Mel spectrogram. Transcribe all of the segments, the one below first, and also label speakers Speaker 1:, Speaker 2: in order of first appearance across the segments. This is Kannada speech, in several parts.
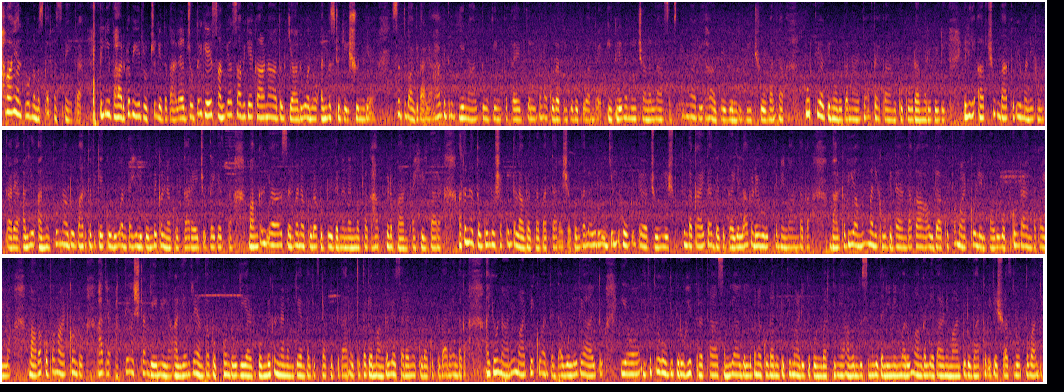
Speaker 1: ಹಾಯ್ ಅಲ್ವೋ ನಮಸ್ಕಾರ ಸ್ನೇಹಿತರೆ. ಇಲ್ಲಿ ಭಾರ್ಗವಿ ರುಚಿಗೆದ್ದಾಳೆ ಜೊತೆಗೆ ಸಂಧ್ಯಾ ಸಾವಿಗೆ ಕಾರಣ ಆದವ್ರು ಯಾರು ಅನ್ನೋ ಇನ್ವೆಸ್ಟಿಗೇಷನ್ಗೆ ಸಿದ್ಧವಾಗಿದ್ದಾಳೆ. ಹಾಗಿದ್ರೆ ಏನಾಯಿತು, ಏನು ಕತೆ ಎಲ್ಲವನ್ನ ಕೂಡ ತಿಳ್ಕೋಬೇಕು. ಅಂದರೆ ಈಗಲೇ ನಮ್ಮ ಈ ಚಾನಲ್ನ ಸಬ್ಸ್ಕ್ರೈಬ್ ಮಾಡಿ, ಹಾಗೆ ಒಂದು ವಿಡಿಯೋವನ್ನು ಪೂರ್ತಿಯಾಗಿ ನೋಡೋದನ್ನು ಯಾವುದೇ ಕಾರಣಕ್ಕೂ ಕೂಡ ಮರಿಬೇಡಿ. ಇಲ್ಲಿ ಅರ್ಜುನ್ ಭಾರ್ಗವಿ ಮನೆಗೆ ಹೋಗ್ತಾರೆ. ಅಲ್ಲಿ ಅನ್ನಪೂರ್ಣ ಅವರು ಭಾರ್ಗವಿಗೆ ಕೊಡು ಅಂತ ಹೇಳಿ ಬೊಂಬೆಗಳನ್ನ ಕೊಡ್ತಾರೆ. ಜೊತೆಗೆ ಮಂಗಲ್ಯ ಸರ್ವನ ಕೂಡ ಕೊಟ್ಟು ಇದನ್ನು ನನ್ನ ಮಕ್ಳಿಗೆ ಹಾಕ್ಬಿಡಪ್ಪ ಅಂತ ಹೇಳ್ತಾರೆ. ಅದನ್ನು ತಗೊಂಡು ಶಕುಂತಲ ಅವ್ರ ಹತ್ರ ಬರ್ತಾರೆ. ಶಕುಂತಲ ಅವರು, ಎಲ್ಲಿ ಹೋಗಿದ್ದೆ ಅರ್ಜುನ್? ಎಷ್ಟೊತ್ತಿಂದ ಕಾಯ್ತಾ ಇದ್ದೆ ಗೊತ್ತಾ? ಎಲ್ಲ ಕಡೆ ಹುಡುಕ್ತೇನೆ ನಾ ಅಂದಾಗ, ಭಾರ್ಗವಿ ಅಮ್ಮನ ಮನೆಗೆ ಹೋಗಿದ್ದೆ. ಅಂದಾಗ, ಹೌದಾ? ಕುಪ್ಪ ಮಾಡ್ಕೊಳ್ಳಿಲ್ಲ ಅವರು ಒಪ್ಕೊಂಡ್ರ? ಅಂದಾಗ, ಇಲ್ಲ. ಮಾವ ಕುಪ್ಪ ಮಾಡಿಕೊಂಡ್ರು. ಆದರೆ ಅತ್ತೆ ಅಷ್ಟಾಗಿ ಏನಿಲ್ಲ. ಅಳಿಯಂದ್ರೆ ಅಂತ ಒಪ್ಕೊಂಡು ಹೋಗಿ ಎರಡು ಬೊಂಬೆಗಳನ್ನ ನಮಗೆ ಅಂತ ಗಿಫ್ಟಾಗಿ ಕೊಟ್ಟಿದ್ದಾರೆ. ಜೊತೆಗೆ ಮಂಗಲ್ಯ ಸರನ್ನು ಕೂಡ ಕೊಟ್ಟಿದ್ದಾರೆ ಅಂದಾಗ, ಅಯ್ಯೋ, ನಾನೇ ಮಾಡಬೇಕು ಅಂತಂದ ಒಳ್ಳೆಯದೇ ಆಯಿತು. ಇವತ್ತೇ ಹೋಗಿ ಪುರೋಹಿತರ ಹತ್ರ ಸಮಯ ಎಲ್ಲವನ್ನ ಕೂಡ ನಿಗದಿ ಮಾಡಿ ತಗೊಂಡು ಬರ್ತೀನಿ. ಆ ಒಂದು ಸಮಯದಲ್ಲಿ ನಿನ್ನ ಮರು ಮಾಂಗಲ್ಯ ಧಾರಣೆ ಮಾಡಿಬಿಡು ಭಾರ್ಗವಿಗೆ ಶಾಸ್ತ್ರೋಕ್ತವಾಗಿ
